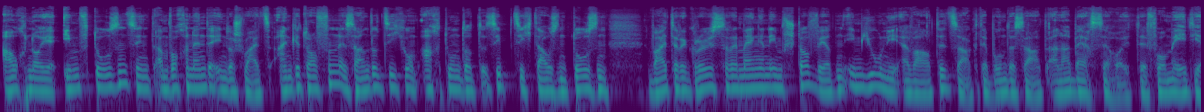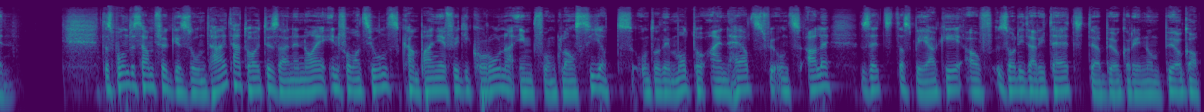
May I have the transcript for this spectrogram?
Auch neue Impfdosen sind am Wochenende in der Schweiz eingetroffen. Es handelt sich um 870.000 Dosen. Weitere größere Mengen Impfstoff werden werden im Juni erwartet, sagte Bundesrat Anna Berse heute vor Medien. Das Bundesamt für Gesundheit hat heute seine neue Informationskampagne für die Corona-Impfung lanciert. Unter dem Motto Ein Herz für uns alle setzt das BAG auf Solidarität der Bürgerinnen und Bürger.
